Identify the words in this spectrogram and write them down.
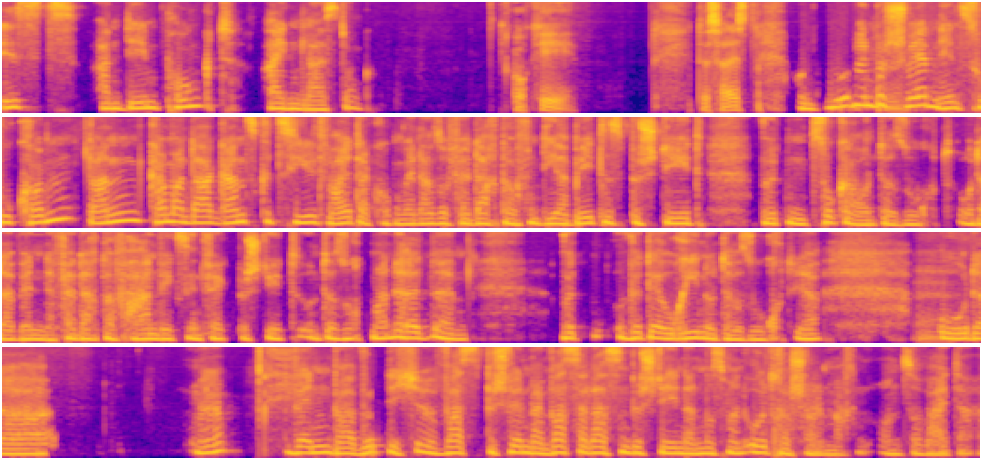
ist an dem Punkt Eigenleistung. Okay. Das heißt. Und nur wenn Beschwerden hinzukommen, dann kann man da ganz gezielt weitergucken. Wenn also Verdacht auf einen Diabetes besteht, wird ein Zucker untersucht. Oder wenn der Verdacht auf Harnwegsinfekt besteht, untersucht man, äh, äh wird, wird der Urin untersucht, ja. Mhm. Oder ja, wenn da wirklich äh, was Beschwerden beim Wasserlassen bestehen, dann muss man Ultraschall machen und so weiter.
